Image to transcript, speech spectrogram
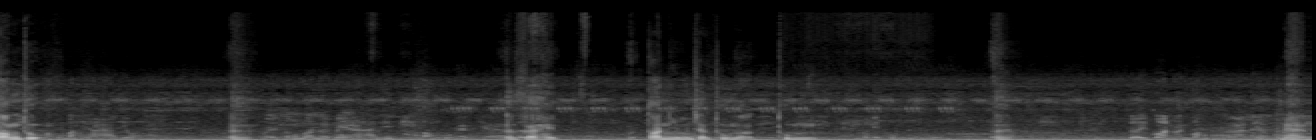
สองทุ่มเออเออก็เห็นตอนนี้มันจะทุ่มแล้วทุ่มเออแม่น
